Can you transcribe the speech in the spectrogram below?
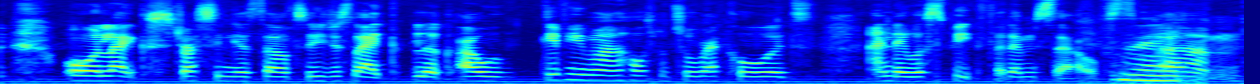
or like stressing yourself so you're just like look i'll give you my hospital records and they will speak for themselves right. um,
